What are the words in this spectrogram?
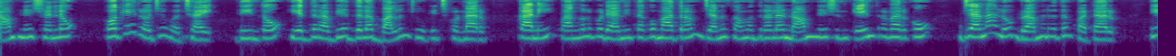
నామినేషన్లు ఒకే రోజు వచ్చాయి. దీంతో ఇద్దరు అభ్యర్థుల బలం చూపించుకున్నారు. కానీ వంగలపూడి అనితకు మాత్రం జనసముద్రాల నామినేషన్ కేంద్రం వరకు జనాలు బ్రహ్మరథం పట్టారు. ఈ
